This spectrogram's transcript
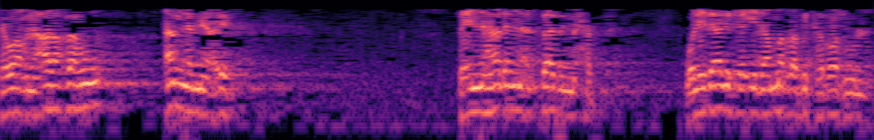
سواء عرفه أم لم يعرفه فإن هذا من أسباب المحبة. ولذلك إذا مر بك الرجل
